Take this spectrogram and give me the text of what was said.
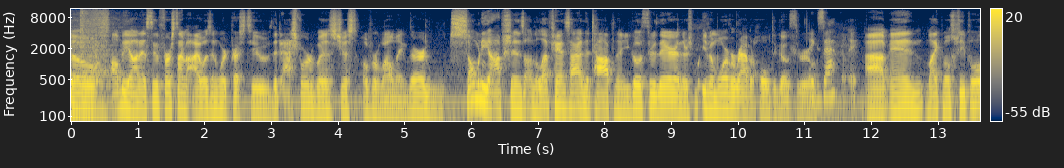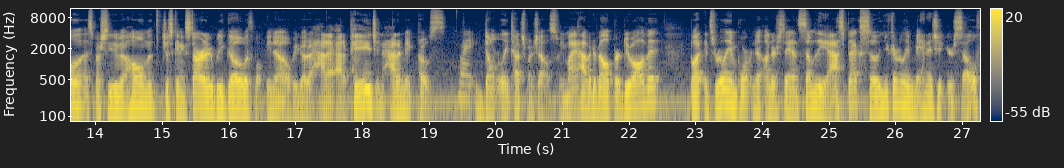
So I'll be honest, the first time I was in WordPress 2, the dashboard was just overwhelming. There are so many options on the left-hand side of the top, and then you go through there and there's even more of a rabbit hole to go through. Exactly. Um, and like most people, especially you at home, just getting started, we go with what we know. We go to how to add a page and how to make posts. Right. We don't really touch much else. We might have a developer do all of it, but it's really important to understand some of the aspects so you can really manage it yourself.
